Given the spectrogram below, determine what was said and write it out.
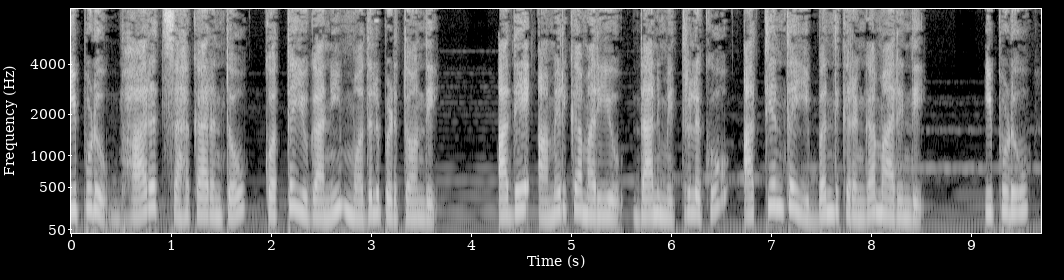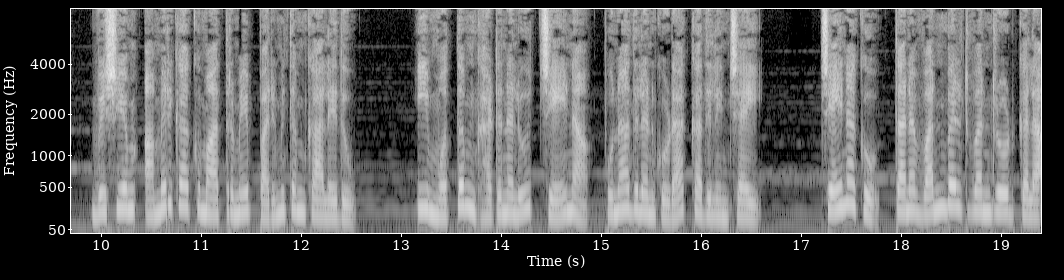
ఇప్పుడు భారత్ సహకారంతో కొత్త యుగాన్ని మొదలుపెడుతోంది అదే అమెరికా మరియు దాని మిత్రులకు అత్యంత ఇబ్బందికరంగా మారింది. ఇప్పుడు విషయం అమెరికాకు మాత్రమే పరిమితం కాలేదు. ఈ మొత్తం ఘటనలు చైనా పునాదులను కూడా కదిలించాయి. చైనాకు తన వన్ బెల్ట్ వన్ రోడ్ కల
